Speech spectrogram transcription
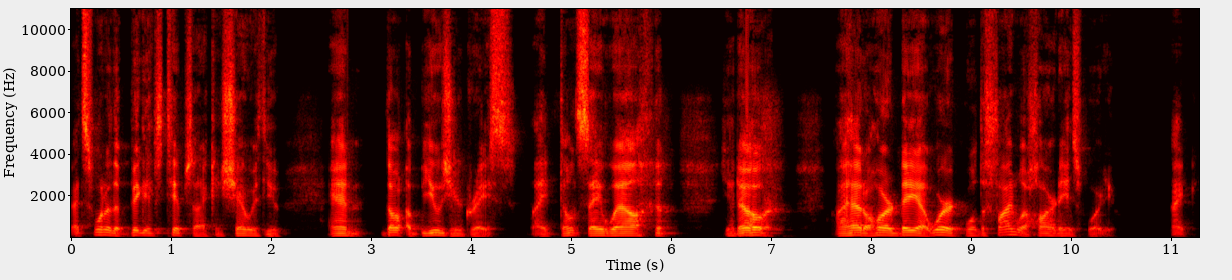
That's one of the biggest tips that I can share with you. And don't abuse your grace. Like, don't say, well, you know, I had a hard day at work. Well, define what hard is for you. Like,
